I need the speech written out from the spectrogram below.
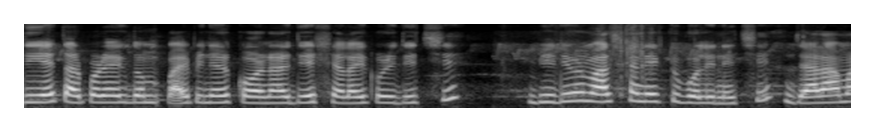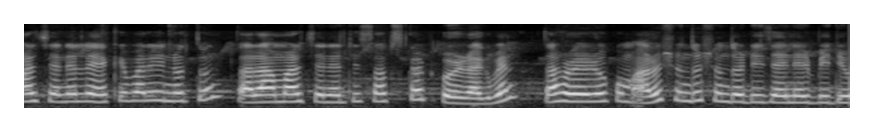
দিয়ে তারপরে একদম পাইপিনের কর্নার দিয়ে সেলাই করে দিচ্ছি। ভিডিওর মাঝখানে একটু বলে নিচ্ছি, যারা আমার চ্যানেলে একেবারেই নতুন, তারা আমার চ্যানেলটি সাবস্ক্রাইব করে রাখবেন, তাহলে এরকম আরও সুন্দর সুন্দর ডিজাইনের ভিডিও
